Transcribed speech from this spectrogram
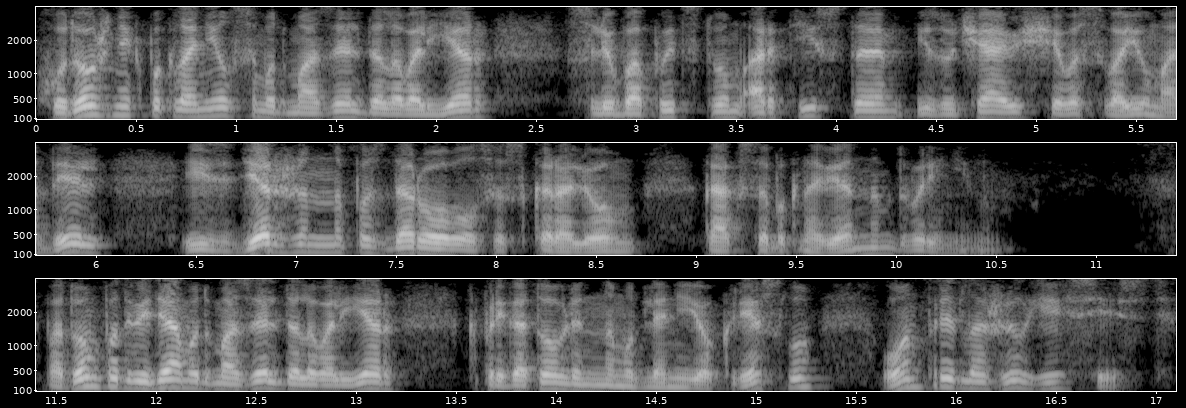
Художник поклонился мадемуазель де лавальер с любопытством артиста, изучающего свою модель и сдержанно поздоровался с королем, как с обыкновенным дворянином. Потом, подведя мадемуазель де лавальер к приготовленному для нее креслу, он предложил ей сесть.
